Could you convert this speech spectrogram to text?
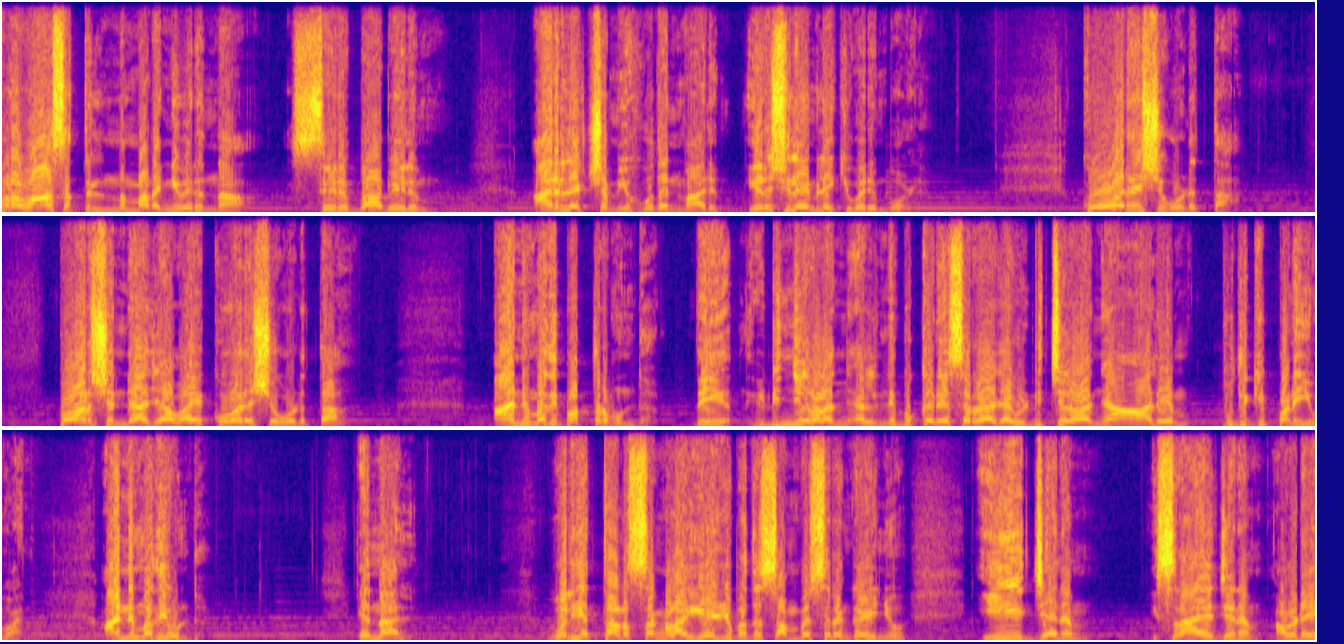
പ്രവാസത്തിൽ നിന്നും മടങ്ങി വരുന്ന സെരുബാബേലും അരലക്ഷം യഹൂദന്മാരും ഇറുസലേമിലേക്ക് വരുമ്പോൾ കോരശ് കൊടുത്ത പേർഷ്യൻ രാജാവായ കോരശ് കൊടുത്ത അനുമതി പത്രമുണ്ട്. ഇടിഞ്ഞു കളഞ്ഞ അല്ല നെബുക്കരേശ്വർ രാജാവ് ഇടിച്ചു കളഞ്ഞ ആലയം പുതുക്കി പണിയുവാൻ അനുമതിയുണ്ട്. എന്നാൽ വലിയ തടസ്സങ്ങളായി എഴുപത് സംവത്സരം കഴിഞ്ഞു ഈ ജനം ഇസ്രായേൽ ജനം അവിടെ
